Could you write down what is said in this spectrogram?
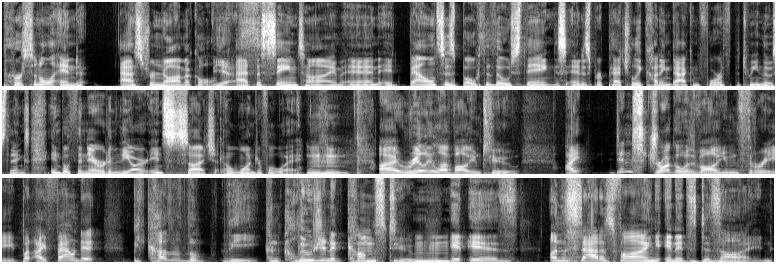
personal and astronomical Yes. at the same time and it balances both of those things and is perpetually cutting back and forth between those things in both the narrative and the art in such a wonderful way mm-hmm. I really love Volume Two. I didn't struggle with Volume Three, but I found it because of the the conclusion it comes to. Mm-hmm. it is unsatisfying in its design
